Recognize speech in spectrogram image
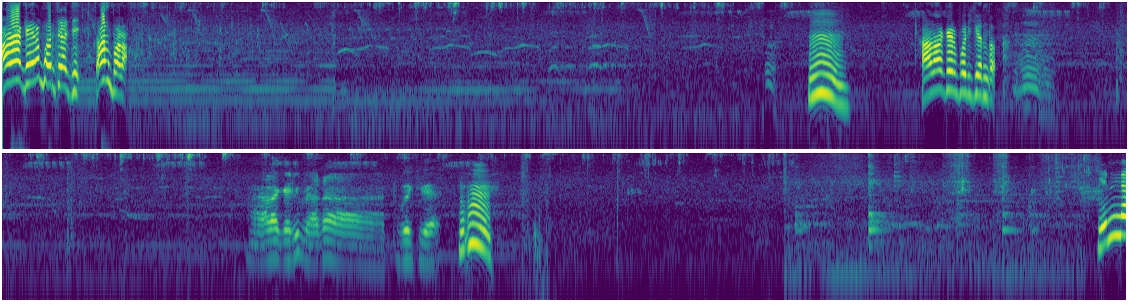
ஆளாக்கீரை பொரிச்சாச்சு. வாங்க போகலாம் ஆளாக்கறி வேற அட்டு போச்சு ம் என்ன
